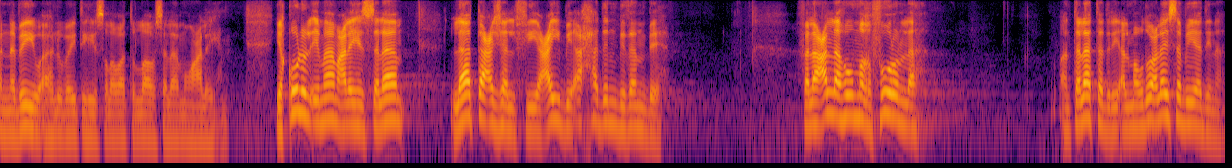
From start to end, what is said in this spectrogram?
النبي وأهل بيته صلوات الله وسلامه عليهم. يقول الإمام عليه السلام لا تعجل في عيب أحد بذنبه فلعله مغفور له. أنت لا تدري الموضوع ليس بيدنا.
